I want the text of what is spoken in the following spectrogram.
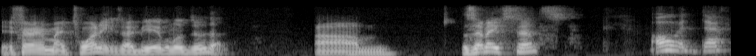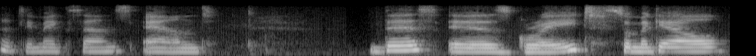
If I'm in my 20s, I'd be able to do them. Um, does that make sense? Oh, it definitely makes sense. And this is great. So, Miguel,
